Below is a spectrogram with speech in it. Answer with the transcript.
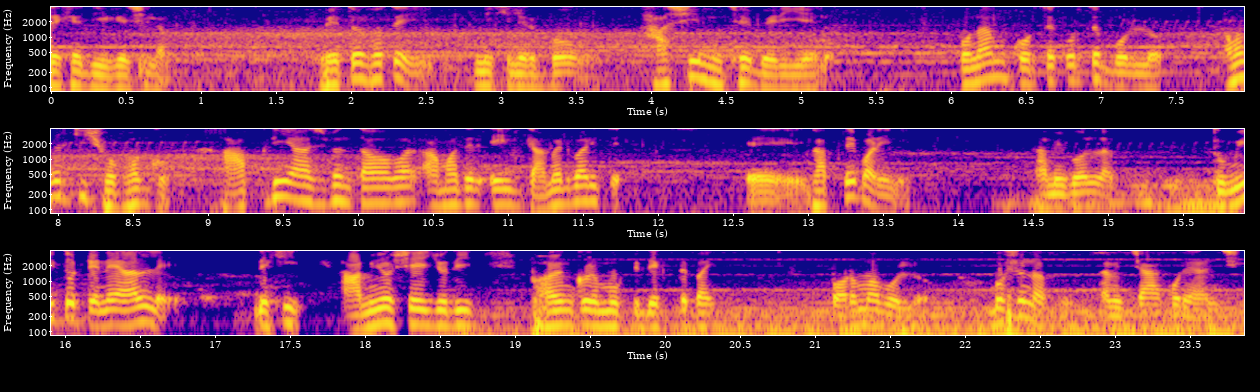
রেখে দিয়ে গেছিলাম। ভেতর হতেই নিখিলের বউ হাসি মুখে বেরিয়ে এলো। প্রণাম করতে করতে বলল, আমাদের কি সৌভাগ্য? আপনি আসবেন তাও আবার আমাদের এই গ্রামের বাড়িতে? ভাবতে পারিনি। আমি বললাম, তুমি তো টেনে আনলে। দেখি আমিও সেই যদি ভয়ঙ্কর মুখটি দেখতে পাই। পরমা বলল, বসুন আপনি, আমি চা করে আনছি।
